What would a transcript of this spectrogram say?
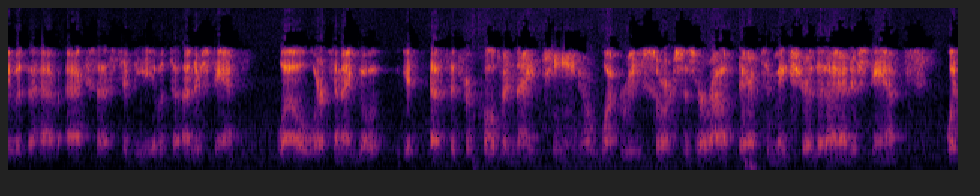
able to have access to be able to understand, well, where can I go get tested for COVID 19 or what resources are out there to make sure that I understand what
